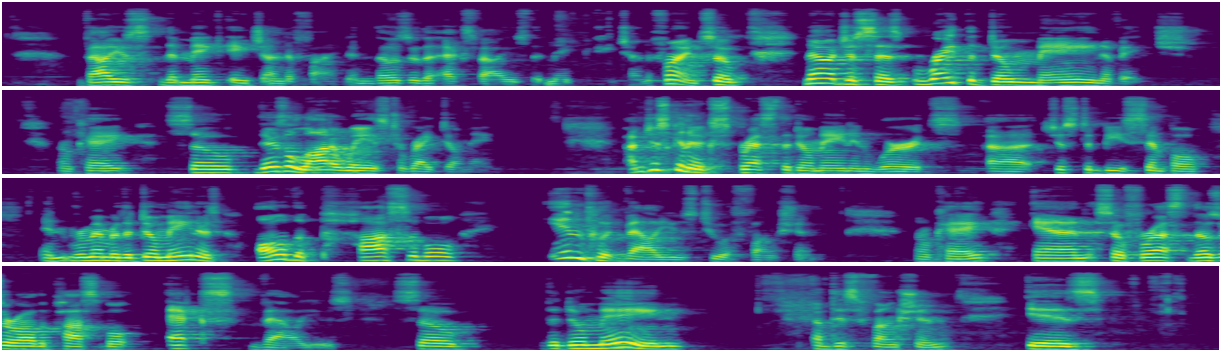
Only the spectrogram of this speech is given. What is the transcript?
values that make h undefined, and those are the x values that make h undefined. So now it just says write the domain of h. Okay, so there's a lot of ways to write domain. I'm just going to express the domain in words uh, just to be simple. And remember, the domain is all of the possible input values to a function. Okay, and so for us, those are all the possible x values. So the domain of this function is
